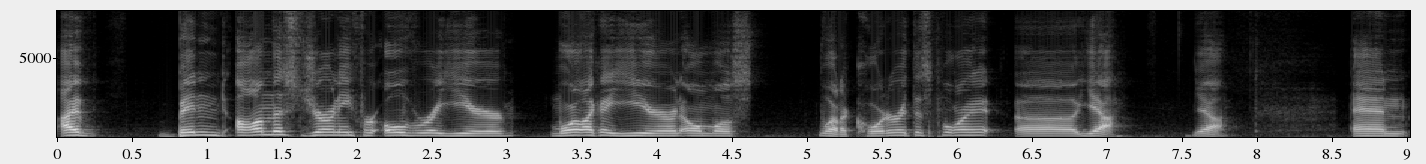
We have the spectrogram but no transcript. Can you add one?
I've been on this journey for over a year, more like a year and almost what a quarter at this point. Uh, yeah, yeah, and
